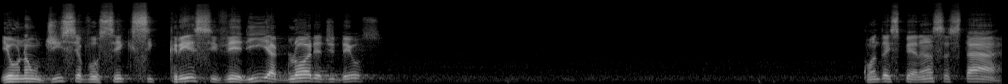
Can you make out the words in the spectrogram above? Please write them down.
eu não disse a você que se cresce veria a glória de Deus. Quando a esperança está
